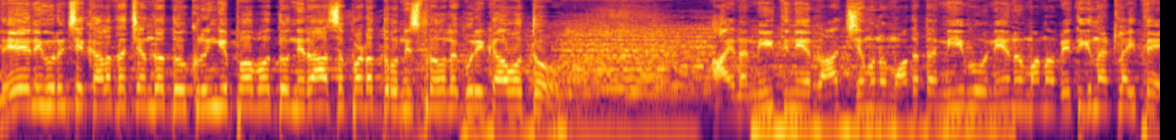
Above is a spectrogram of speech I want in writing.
దేని గురించి కలత చెందొద్దు కృంగిపోవద్దు నిరాశపడద్దు నిస్పృహలకు గురి కావద్దు. ఆయన నీతిని రాజ్యమును మొదట నీవు నేను మనం వెతికినట్లయితే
